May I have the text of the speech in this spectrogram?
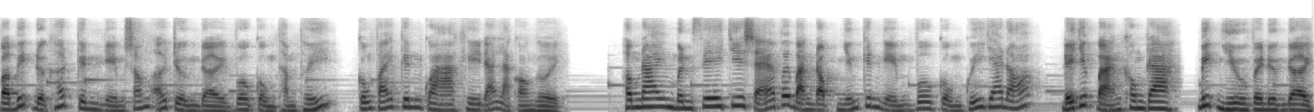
và biết được hết kinh nghiệm sống ở trường đời vô cùng thâm thúy, cũng phải kinh qua khi đã là con người. Hôm nay mình sẽ chia sẻ với bạn đọc những kinh nghiệm vô cùng quý giá đó để giúp bạn không ra biết nhiều về đường đời.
